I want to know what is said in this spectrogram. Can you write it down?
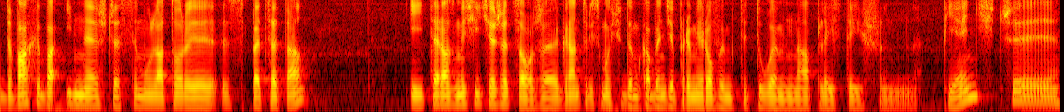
dwa chyba inne jeszcze symulatory z PC-ta. I teraz myślicie, że co, że Gran Turismo 7 będzie premierowym tytułem na PlayStation 5, czy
